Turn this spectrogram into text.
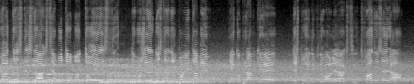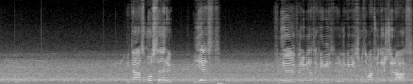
Fantastyczna akcja. To jest, no może jego stadion. Pamiętamy jego bramkę też po indywidualnej akcji. 2 do 0. I teraz Oser jest w, w eliminacjach Ligi Mistrzów. Zobaczmy to jeszcze raz.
